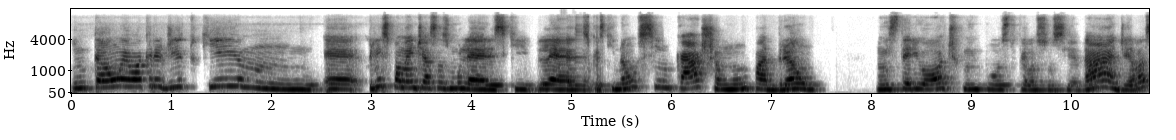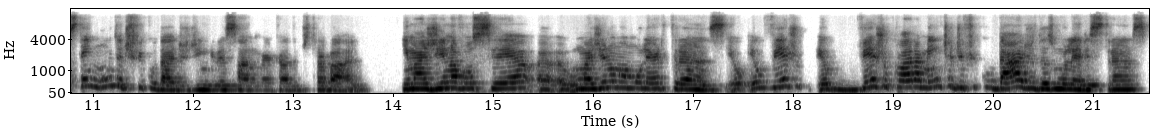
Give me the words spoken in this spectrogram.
Então, eu acredito que, hum, é, principalmente essas mulheres que lésbicas que não se encaixam num padrão, num estereótipo imposto pela sociedade, elas têm muita dificuldade de ingressar no mercado de trabalho. Imagina você, imagina uma mulher trans. Eu, eu, vejo, eu vejo claramente a dificuldade das mulheres trans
